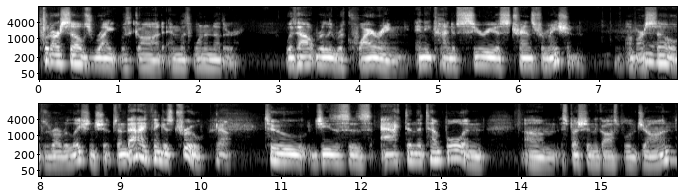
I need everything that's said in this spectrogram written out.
put ourselves right with God and with one another without really requiring any kind of serious transformation of ourselves or our relationships. And that I think is true Yeah. to Jesus's act in the temple and um, especially in the Gospel of John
